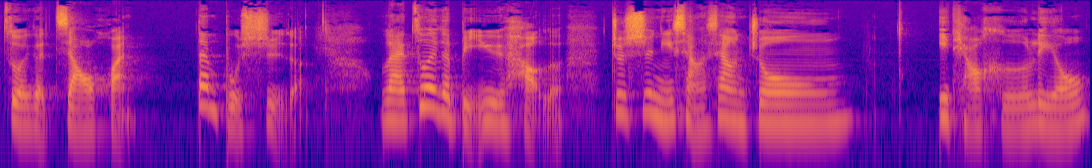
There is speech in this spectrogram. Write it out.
做一个交换，但不是的。来做一个比喻好了，就是你想象中一条河流，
